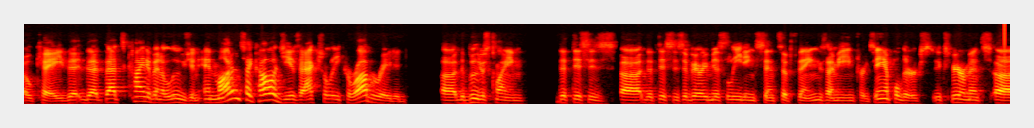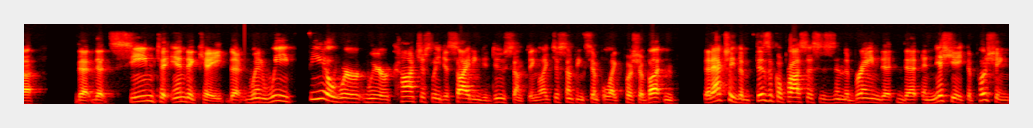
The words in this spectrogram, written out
Okay, that, that that's kind of an illusion. And modern psychology has actually corroborated uh, the Buddhist claim that this is uh, that this is a very misleading sense of things. I mean, for example, there are experiments uh, that that seem to indicate that when we feel we're we're consciously deciding to do something, like just something simple like push a button, that actually the physical processes in the brain that that initiate the pushing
